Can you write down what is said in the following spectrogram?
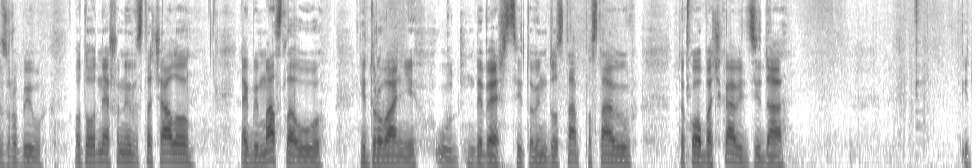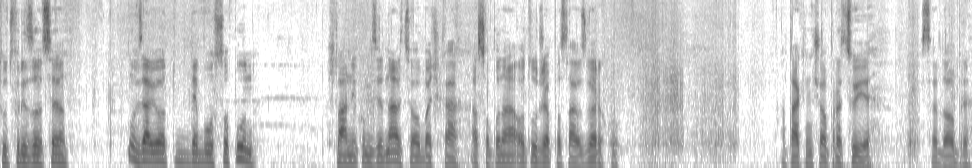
зробив. Ото одне, що не вистачало якби масла у гідрованні у ДВшці, то він доста- поставив такого бачка від зіда. І тут врізався, ну, взяв його де був сопун, шланником з'єднав цього бачка, а сопуна отут же поставив зверху. А так нічого працює, все добре.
